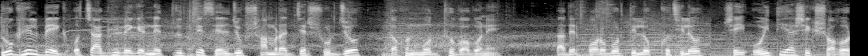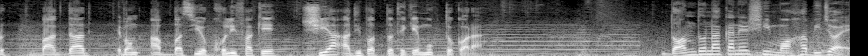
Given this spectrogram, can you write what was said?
তুঘ্রিল বেগ ও চাগরি বেগের নেতৃত্বে সেলজুক সাম্রাজ্যের সূর্য তখন মধ্য গগনে। তাদের পরবর্তী লক্ষ্য ছিল সেই ঐতিহাসিক শহর বাগদাদ এবং আব্বাসীয় খলিফাকে শিয়া আধিপত্য থেকে মুক্ত করা। দ্বন্দ্বনাকানের সেই মহাবিজয়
